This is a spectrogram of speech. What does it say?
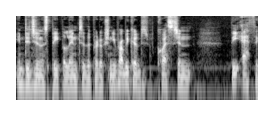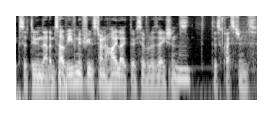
indigenous people into the production. You probably could question the ethics of doing that himself, even if he was trying to highlight their civilizations. Mm. There's questions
